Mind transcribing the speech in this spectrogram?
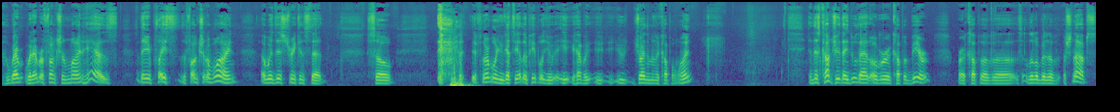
whoever whatever function wine has, they replace the function of wine uh, with this drink instead. So if normally you get together people, you you have a, you, you join them in a cup of wine. In this country, they do that over a cup of beer or a cup of uh, a little bit of schnapps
